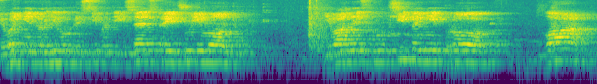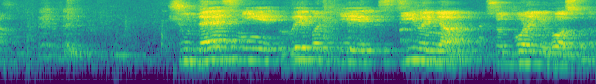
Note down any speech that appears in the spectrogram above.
Сьогодні, дорогі у Христі, брати і сестри, чуємо в Івангельському читанні про два чудесні випадки зцілення, сотворені Господом.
